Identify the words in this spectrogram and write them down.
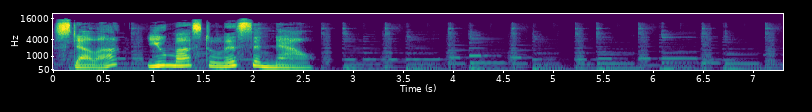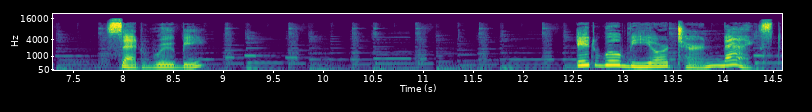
Stella, you must listen now. said Ruby. It will be your turn next.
